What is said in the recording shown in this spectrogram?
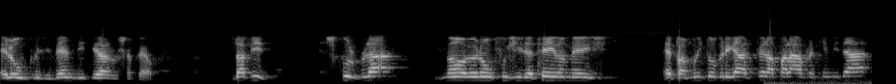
ele é um presidente de tirar o chapéu. David, desculpe lá, não, eu não fugi da tema, mas epá, muito obrigado pela palavra que me dá,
